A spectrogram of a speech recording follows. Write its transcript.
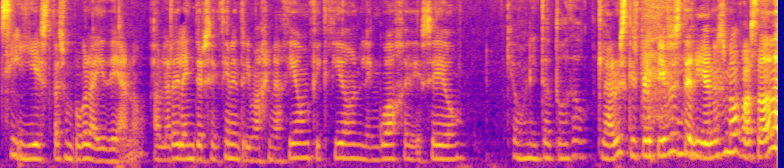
Sí. Y esta es un poco la idea, ¿no? Hablar de la intersección entre imaginación, ficción, lenguaje, deseo. Qué bonito todo. Claro, es que es precioso este guion, es una pasada.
